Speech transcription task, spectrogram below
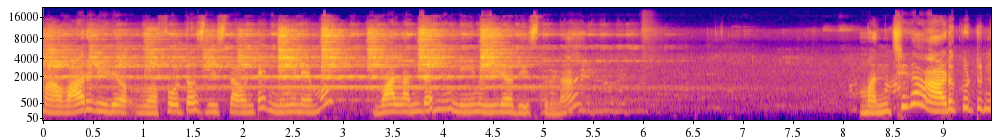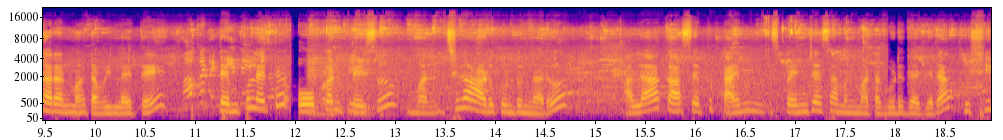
మా వారు వీడియో ఫొటోస్ తీస్తూ ఉంటే నేనేమో వాళ్ళందరినీ నేను వీడియో తీస్తున్నా. మంచిగా ఆడుకుంటున్నారనమాట వీళ్ళైతే. టెంపుల్ అయితే ఓపెన్ ప్లేస్. మంచిగా ఆడుకుంటున్నారు. అలా కాసేపు టైం స్పెండ్ చేశామన్నమాట గుడి దగ్గర. ఖుషి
